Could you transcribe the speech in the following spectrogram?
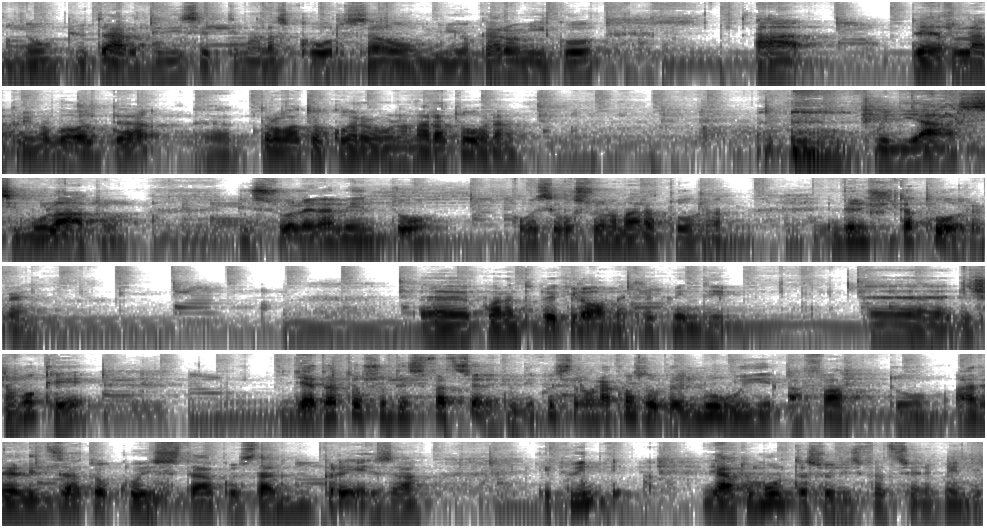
non più tardi di settimana scorsa un mio caro amico ha per la prima volta eh, provato a correre una maratona, quindi ha simulato il suo allenamento come se fosse una maratona ed è riuscito a correre eh, 42 km, quindi eh, diciamo che gli ha dato soddisfazione, quindi questa era una cosa dove lui ha fatto, ha realizzato questa, questa impresa e quindi gli ha dato molta soddisfazione, quindi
